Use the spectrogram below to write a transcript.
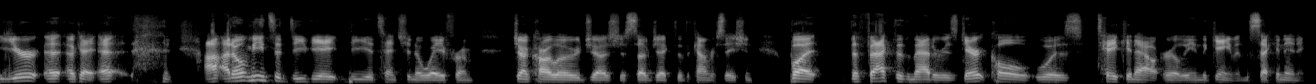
you're uh, okay, uh, I, I don't mean to deviate the attention away from Giancarlo Judge, the subject of the conversation, but the fact of the matter is Gerrit Cole was taken out early in the game in the second inning.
